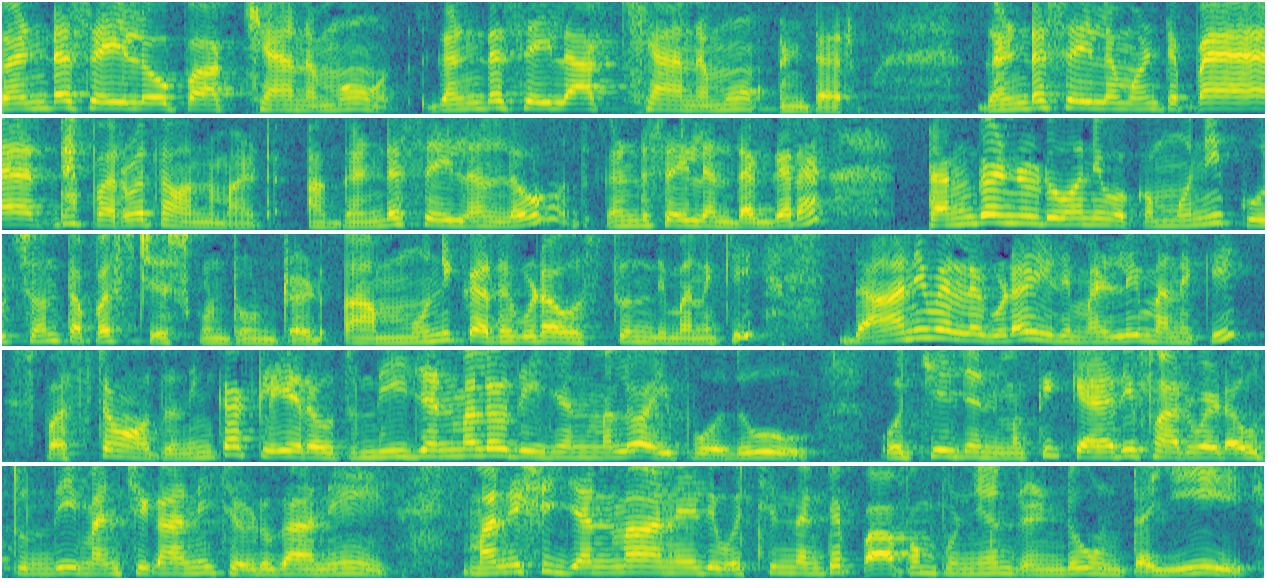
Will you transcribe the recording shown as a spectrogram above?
గండశైలోపాఖ్యానము గండశైలాఖ్యానము అంటారు. గండశైలం అంటే పెద్ద పర్వతం అన్నమాట. ఆ గండశైలంలో గండశైలం దగ్గర తంగణుడు అని ఒక ముని కూర్చొని తపస్సు చేసుకుంటూ ఉంటాడు. ఆ ముని కథ కూడా వస్తుంది మనకి. దానివల్ల కూడా ఇది మళ్ళీ మనకి స్పష్టం అవుతుంది. ఇంకా క్లియర్ అవుతుంది. ఈ జన్మలో ఈ జన్మలో అయిపోదు. వచ్చే జన్మకి క్యారీ ఫార్వర్డ్ అవుతుంది. మంచి కానీ చెడు కానీ మనిషి జన్మ అనేది వచ్చిందంటే పాపం పుణ్యం రెండూ ఉంటాయి.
